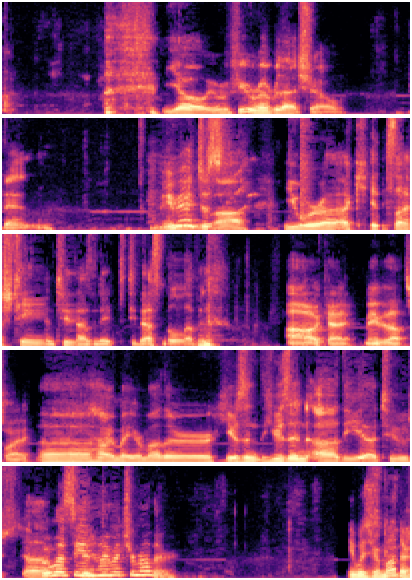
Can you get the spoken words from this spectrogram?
Yo, if you remember that show, then Maybe I just- uh, you were a, a kid slash teen in 2008 to 2011. Oh, okay. Maybe that's why. Uh, How I Met Your Mother. He was in. He was in uh, the uh, two. Uh, Who was he in How I Met Your Mother? he was your mother.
